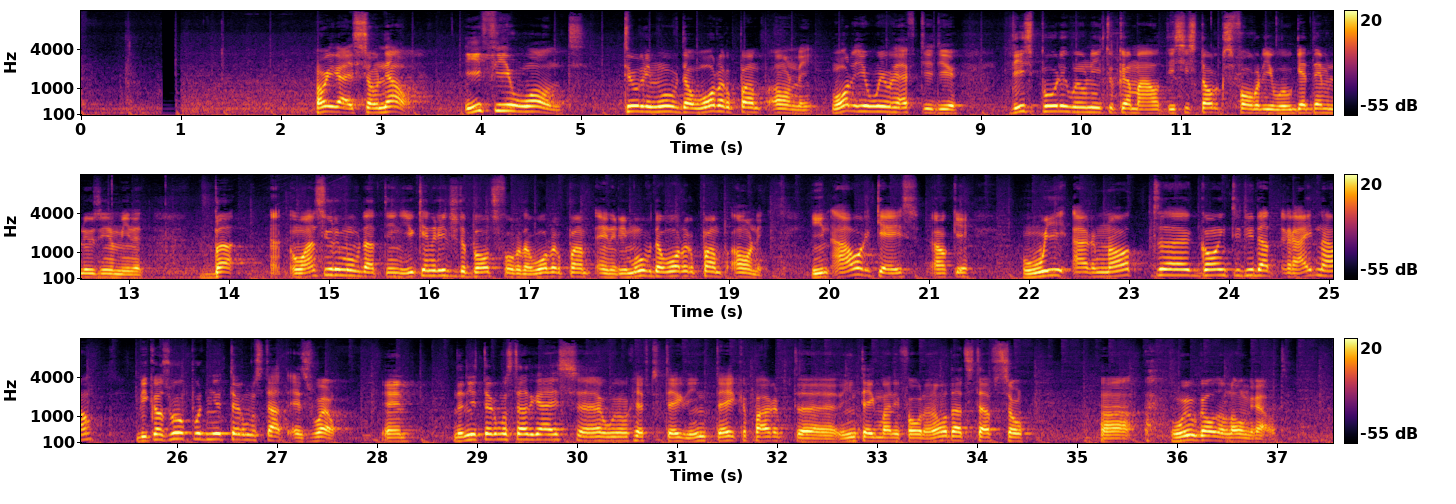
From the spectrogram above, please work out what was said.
Okay guys, so now, if you want to remove the water pump only, what you will have to do, this pulley will need to come out, this is Torx 40, we'll get them loose in a minute, but uh, once you remove that thing, you can reach the bolts for the water pump and remove the water pump only. In our case, okay, we are not uh, going to do that right now, because we'll put new thermostat as well. And the new thermostat guys, uh, we'll have to take the intake apart, uh, the intake manifold and all that stuff, so uh, we'll go the long route.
